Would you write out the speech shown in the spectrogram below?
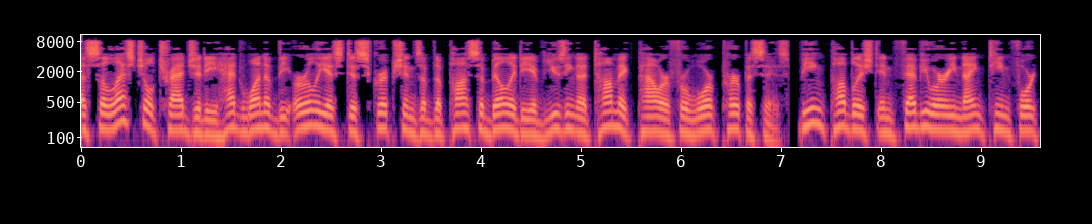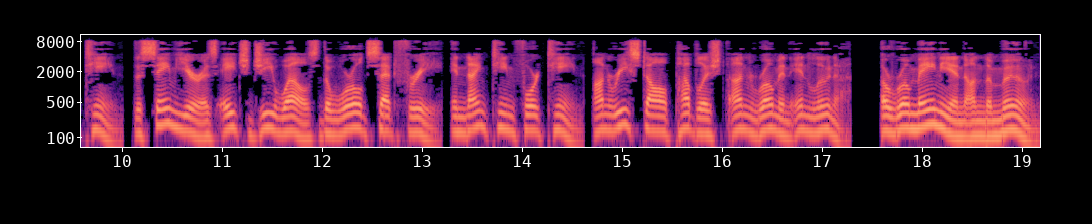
A Celestial Tragedy had one of the earliest descriptions of the possibility of using atomic power for war purposes, being published in February 1914, the same year as H. G. Wells' The World Set Free. In 1914, Henri Stahl published Un Roman in Luna, a Romanian on the Moon,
